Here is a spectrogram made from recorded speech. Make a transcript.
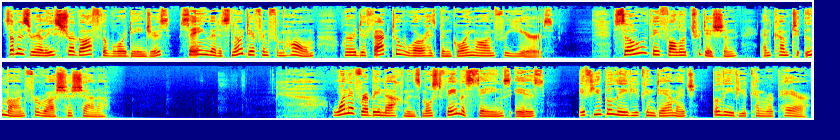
Some Israelis shrug off the war dangers, saying that it's no different from home, where a de facto war has been going on for years. So they follow tradition and come to Uman for Rosh Hashanah. One of Rabbi Nachman's most famous sayings is, If you believe you can damage, believe you can repair.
